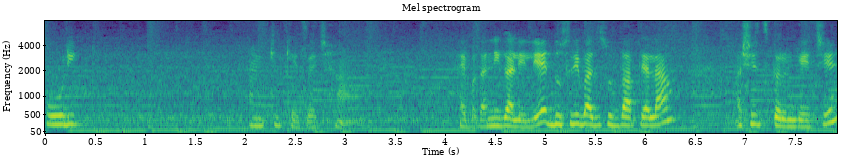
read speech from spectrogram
थोडी आणखी खेचायची हां. हे बघा निघालेली आहे. दुसरी बाजू सुद्धा आपल्याला अशीच करून घ्यायची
